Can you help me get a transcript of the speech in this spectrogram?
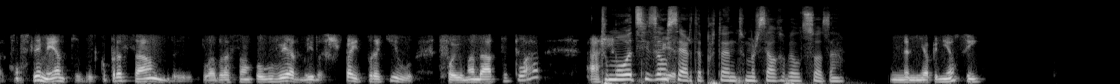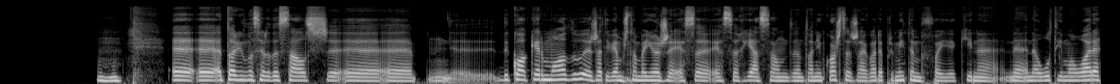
aconselhamento, de cooperação, de colaboração com o Governo e de respeito por aquilo que foi o mandato popular. Acho Tomou a decisão certa, portanto, Marcelo Rebelo de Sousa. Na minha opinião, sim. Uhum. Uh, uh, António Lacerda Salles, uh, de qualquer modo, já tivemos também hoje essa, essa reação de António Costa, já agora permita-me, foi aqui na, na, na, última hora,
